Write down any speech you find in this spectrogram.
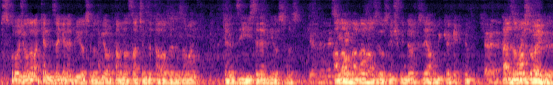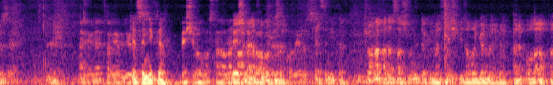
Psikoloji olarak kendinize gelebiliyorsunuz. Bir ortamda saçınızı taradığınız zaman kendinizi iyi hissedebiliyorsunuz. Gördüğünüz Allah gibi onlardan razı olsun. 3400'e yakın bir kök ektim. şöyle Her zaman dua ediyoruz. Evet. Her yöne tarayabiliyoruz. Kesinlikle. 5 yıl olmasına rağmen Beş hala yıl yapamadı, doğallığımızı evet. koruyoruz. Kesinlikle. Şu ana kadar saçımın dökülmesini hiçbir zaman görmedim. Yani terapi olarak da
